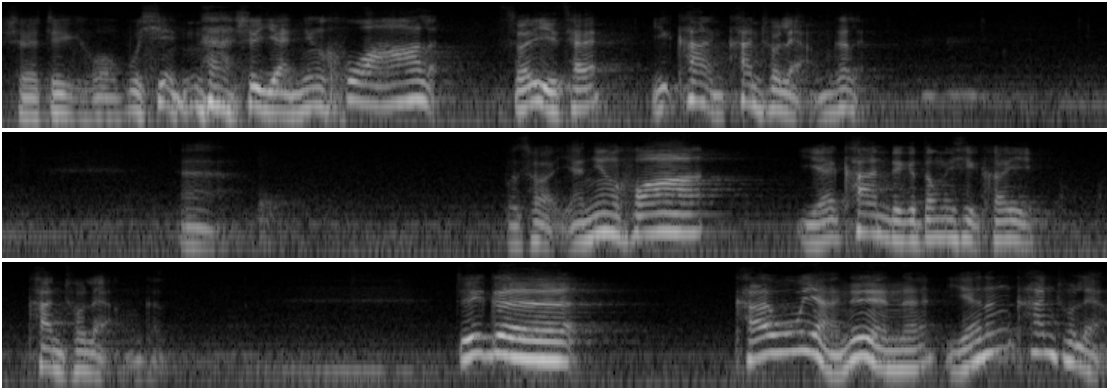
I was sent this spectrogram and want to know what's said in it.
说这个我不信，那是眼睛花了，所以才一看看出两个来。嗯，不错，眼睛花也看这个东西可以看出两个。这个开五眼的人呢，也能看出两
